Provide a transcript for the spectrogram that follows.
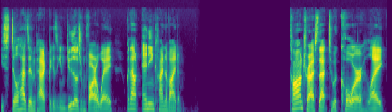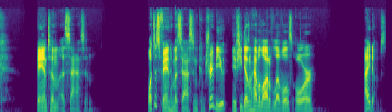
He still has impact because he can do those from far away without any kind of item. Contrast that to a core like Phantom Assassin. What does Phantom Assassin contribute if she doesn't have a lot of levels or items?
